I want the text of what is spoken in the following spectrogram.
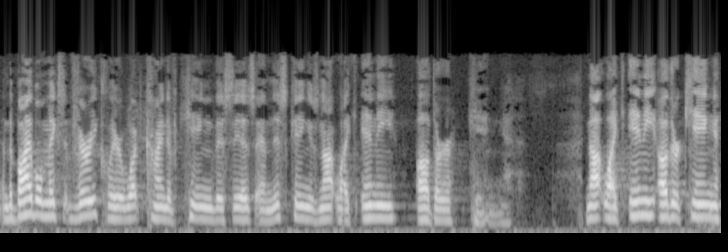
And the Bible makes it very clear what kind of king this is, and this king is not like any other king. Not like any other king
